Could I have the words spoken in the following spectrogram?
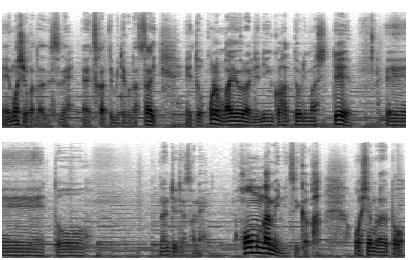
えもしよかったらですね、え使ってみてください。えっ、と、これも概要欄にリンク貼っておりまして、えっと、なんて言うんですかね、ホーム画面に追加か押してもらうと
